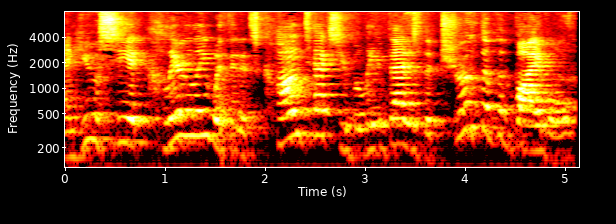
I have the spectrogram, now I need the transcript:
and you see it clearly within its context, you believe that is the truth of the Bible,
